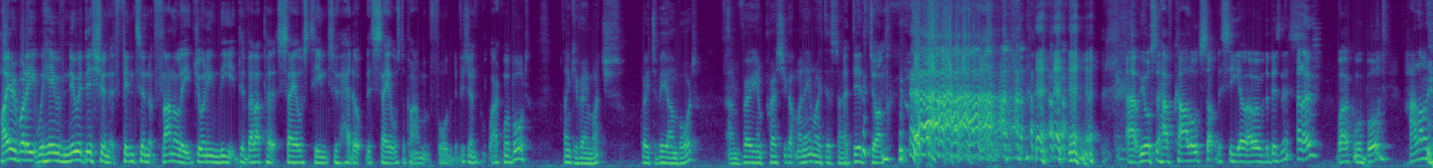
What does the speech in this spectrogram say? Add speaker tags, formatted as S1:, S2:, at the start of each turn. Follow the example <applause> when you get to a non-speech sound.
S1: Hi, everybody. We're here with new addition Fintan Flannelly joining the developer sales team to head up the sales department for the division. Welcome aboard.
S2: Thank you very much. Great to be on board. I'm very impressed you got my name right this time.
S1: I did, John. <laughs> uh, we also have Carl Allsopp, the COO of the business.
S3: Hello.
S1: Welcome aboard.
S3: How long?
